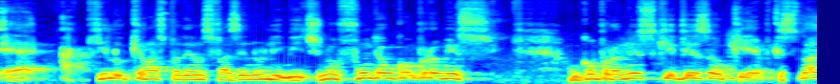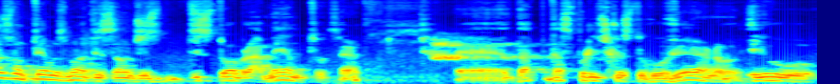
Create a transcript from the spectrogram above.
é aquilo que nós podemos fazer no limite. No fundo, é um compromisso. Um compromisso que visa o quê? Porque se nós não temos uma visão de desdobramento certo? É, das políticas do governo e o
